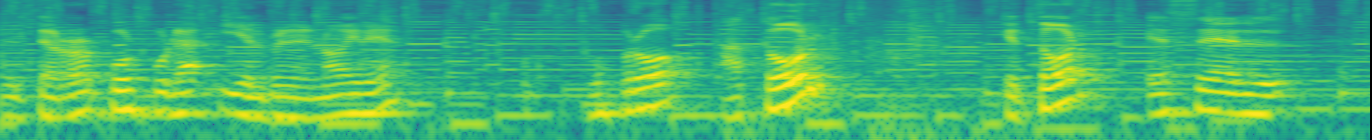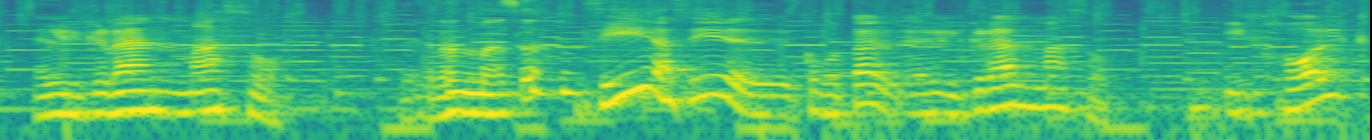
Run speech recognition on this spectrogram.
el terror púrpura y el venenoide, compró a Thor, que Thor es el, el gran mazo. ¿El gran masa? Sí, así eh, como tal, el gran mazo. Y Hulk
